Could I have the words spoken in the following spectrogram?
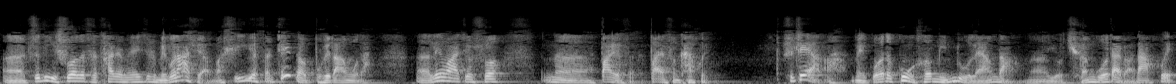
呃，直隶说的是他认为就是美国大选嘛，十一月份这个不会耽误的。呃，另外就是说那八月份八月份开会。是这样啊，美国的共和民主两党呢有全国代表大会，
